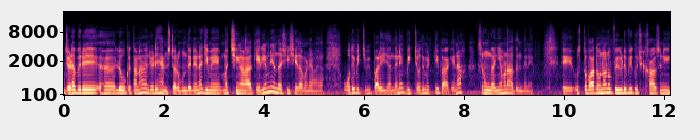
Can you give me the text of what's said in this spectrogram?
ਜਿਹੜਾ ਵੀਰੇ ਲੋਕ ਤਾਂ ਨਾ ਜਿਹੜੇ ਹੈਮਸਟਰ ਹੁੰਦੇ ਨੇ ਨਾ ਜਿਵੇਂ ਮੱਛੀਆਂ ਵਾਲਾ aquarium ਨਹੀਂ ਹੁੰਦਾ ਸ਼ੀਸ਼ੇ ਦਾ ਬਣਿਆ ਹੋਇਆ ਉਹਦੇ ਵਿੱਚ ਵੀ ਪਾਲੀ ਜਾਂਦੇ ਨੇ ਵਿੱਚ ਉਹਦੇ ਮਿੱਟੀ ਪਾ ਕੇ ਨਾ ਸਰੂੰਗਾਂ ਜਿਹੀਆਂ ਬਣਾ ਦਿੰਦੇ ਨੇ। ਤੇ ਉਸ ਤੋਂ ਬਾਅਦ ਉਹਨਾਂ ਨੂੰ ਫੀਡ ਵੀ ਕੁਝ ਖਾਸ ਨਹੀਂ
